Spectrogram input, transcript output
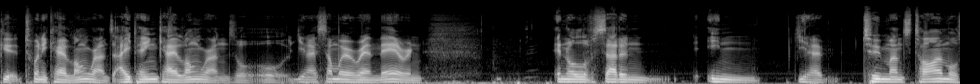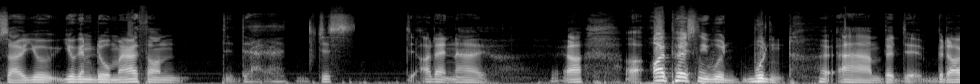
20k long runs, 18k long runs, or, or you know somewhere around there, and and all of a sudden in you know two months time or so you're you're going to do a marathon just I don't know uh, I personally would wouldn't um, but but I,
